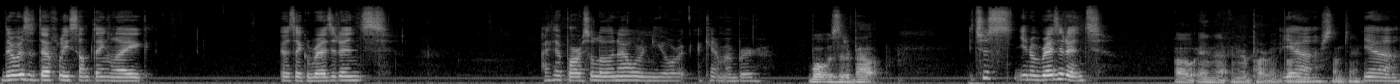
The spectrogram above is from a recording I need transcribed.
There was definitely something like it was like residence. Either Barcelona or New York. I can't remember. What was it about? It's just you know residents. Oh, in, a, in an apartment building Yeah. or something. Yeah.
